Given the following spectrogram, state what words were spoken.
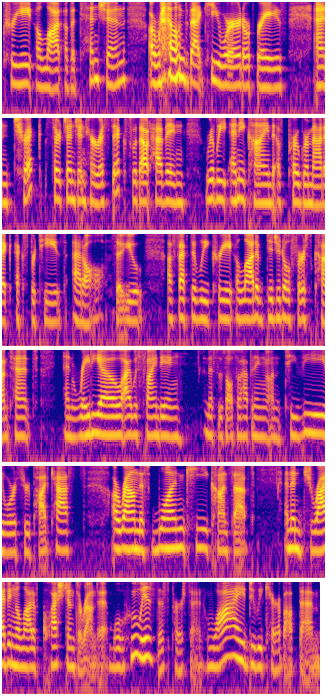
create a lot of attention around that keyword or phrase and trick search engine heuristics without having really any kind of programmatic expertise at all. So you effectively create a lot of digital first content and radio. I was finding, and this was also happening on TV or through podcasts, around this one key concept and then driving a lot of questions around it. Well, who is this person? Why do we care about them?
